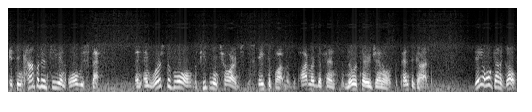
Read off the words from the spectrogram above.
it's incompetency in all respects, and and worst of all, the people in charge, the State Department, Department of Defense, the military generals, the Pentagon, they all got to go.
